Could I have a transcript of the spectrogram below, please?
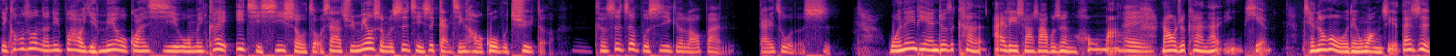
你工作能力不好也没有关系，我们可以一起携手走下去。没有什么事情是感情好过不去的。嗯，可是这不是一个老板该做的事。我那天就是看了艾丽莎莎不是很红嘛，哎，然后我就看了她的影片，前中后我有点忘记了，但是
